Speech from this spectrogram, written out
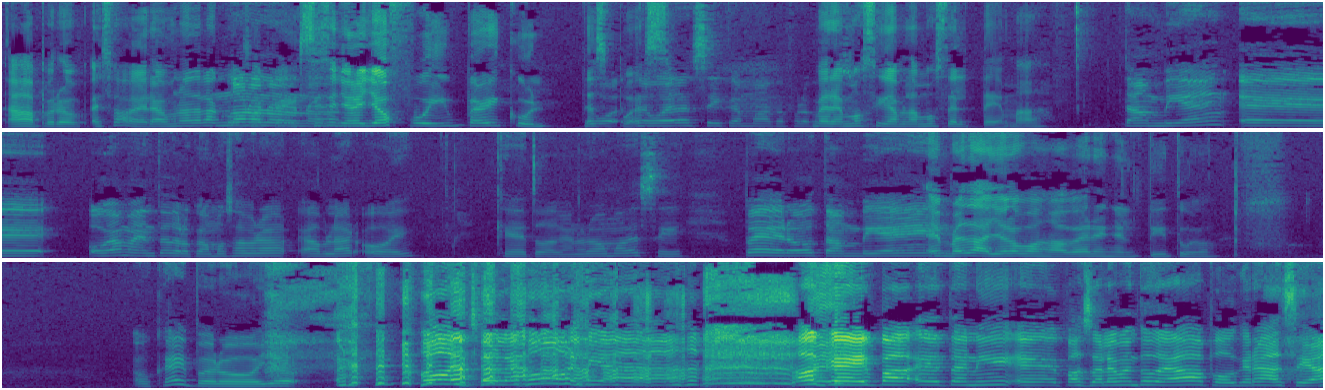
Ah, pero eso era una de las No, cosas no, no, que. no, sí, señores, yo fui, very cool. Después te voy a decir qué más que fue lo que veremos pasó. si hablamos del tema. También, eh, obviamente, de lo que vamos a hablar, hablar hoy, que todavía no lo vamos a decir, pero también... En verdad, ya lo van a ver en el título. Ok, pero yo... ¡Cónchale, Julia! Ok, pa- eh, tení- eh, pasó el evento de Apple, gracias.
